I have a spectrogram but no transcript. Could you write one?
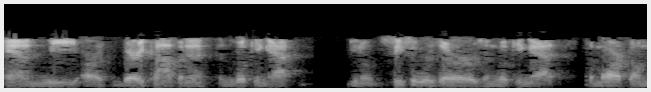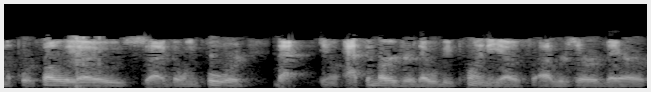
And we are very confident in looking at, you know, CECL reserves and looking at the mark on the portfolios, uh, going forward, that, you know, at the merger, there will be plenty of uh, reserve there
